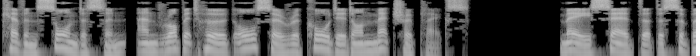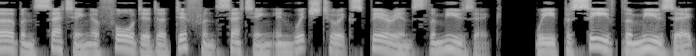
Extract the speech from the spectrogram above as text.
Kevin Saunderson, and Robert Hood also recorded on Metroplex. May said that the suburban setting afforded a different setting in which to experience the music. We perceived the music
